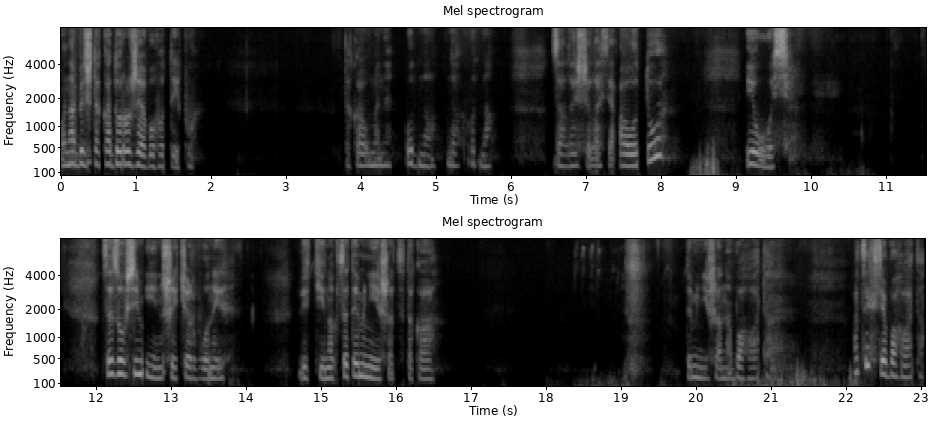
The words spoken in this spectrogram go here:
вона більш така до рожевого типу. Така у мене одна, да, одна залишилася. А ото і ось. Це зовсім інший червоний відтінок. Це темніша, це така темніша набагато. А цих ще багато.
